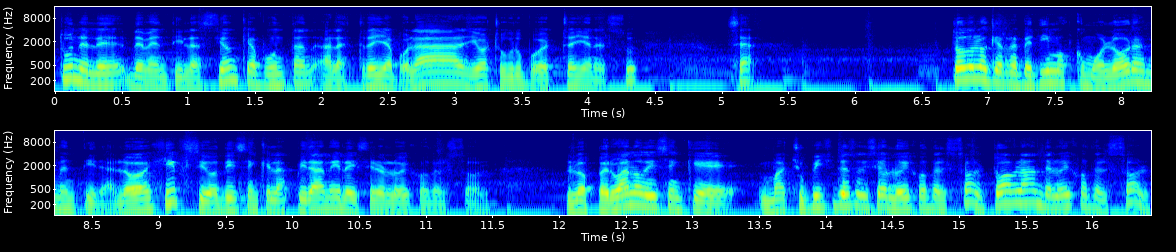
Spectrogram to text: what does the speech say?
túneles de ventilación que apuntan a la estrella polar y otro grupo de estrellas en el sur. O sea, todo lo que repetimos como loro es mentira. Los egipcios dicen que las pirámides las hicieron los hijos del sol. Los peruanos dicen que Machu Picchu de eso hicieron los hijos del sol. Todos hablaban de los hijos del sol.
